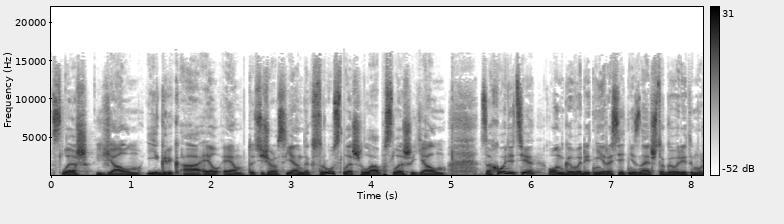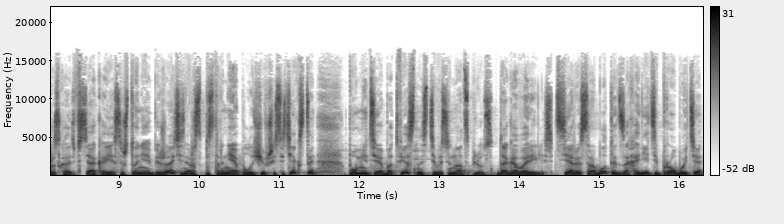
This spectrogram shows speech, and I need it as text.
slash yalm, Y-A-L-M. То есть, еще раз, yandex.ru slash lab slash yalm. Заходите, он говорит, нейросеть не знает, что говорит, и может сказать всякое, если что, не обижайтесь. Распространяя получившиеся тексты, помните об ответственности 18+. Договорились. Сервис работает, заходите, пробуйте.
